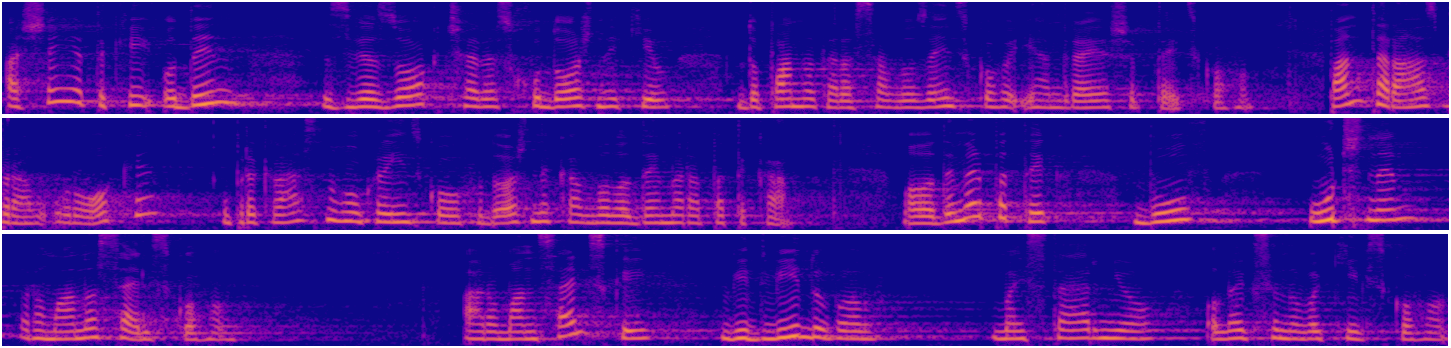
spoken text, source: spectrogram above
А ще є такий один зв'язок через художників до пана Тараса Лозинського і Андрея Шептицького. Пан Тарас брав уроки у прекрасного українського художника Володимира Патика. Володимир Патик був учнем Романа Сельського. А Роман Сельський відвідував майстерню Олекси Новаківського,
